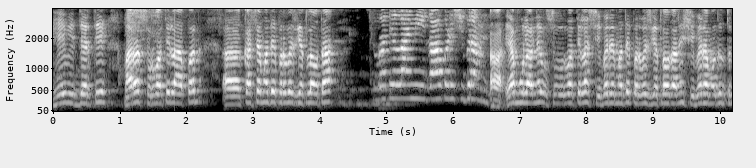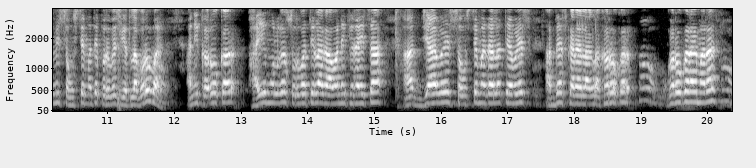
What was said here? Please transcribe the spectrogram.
हे विद्यार्थी महाराज सुरुवातीला आपण कशामध्ये प्रवेश घेतला होता? सुरुवातीला आम्ही गावाकडे शिबिरामध्ये हा, या मुलाने सुरुवातीला शिबिरामध्ये प्रवेश घेतला होता आणि शिबिरामधून तुम्ही संस्थेमध्ये प्रवेश घेतला बरोबर? आणि खरोखर हाही मुलगा सुरुवातीला गावाने फिरायचा आ, ज्यावेळेस संस्थेमध्ये आला त्यावेळेस अभ्यास करायला लागला. खरोखर हो. खरोखर आहे महाराज? हो.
